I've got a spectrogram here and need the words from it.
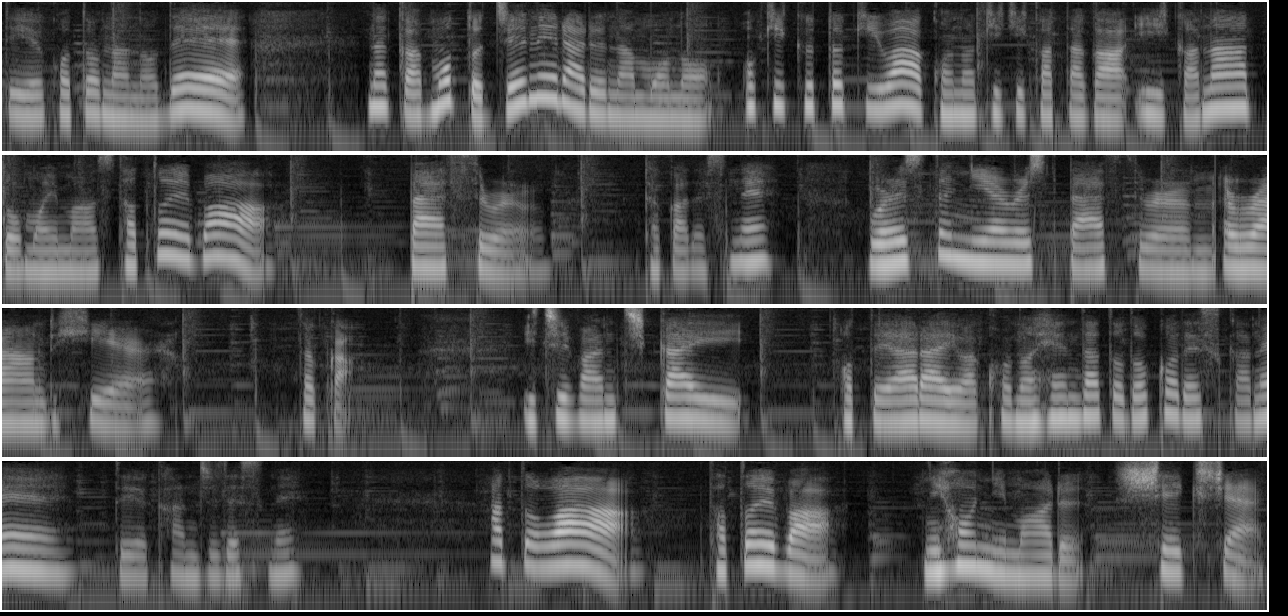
ていうことなのでなんかもっとジェネラルなものを聞くときはこの聞き方がいいかなと思います。例えば bathroom とかですね。Where's the nearest bathroom around here? とか。一番近いお手洗いはこの辺だとどこですかね？っていう感じですね。あとは例えば日本にもある Shake Shack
